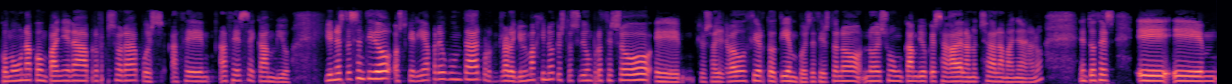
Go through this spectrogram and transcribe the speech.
cómo una compañera profesora pues hace, ese cambio. Yo en este sentido os quería preguntar, porque claro, yo imagino que esto ha sido un proceso eh, que os ha llevado un cierto tiempo, es decir, esto no, no, es un cambio que se haga de la noche a la mañana, ¿no? Entonces, eh, eh,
